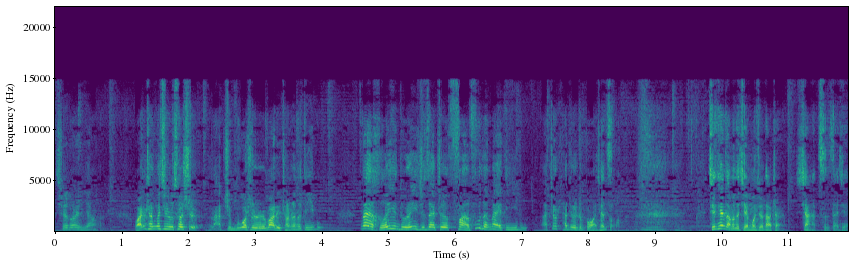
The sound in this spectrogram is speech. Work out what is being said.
其实都是一样的。完成个技术测试，那只不过是万里长征的第一步。奈何印度人一直在这反复的迈第一步啊，就是他就是不往前走。今天咱们的节目就到这儿，下次再见。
